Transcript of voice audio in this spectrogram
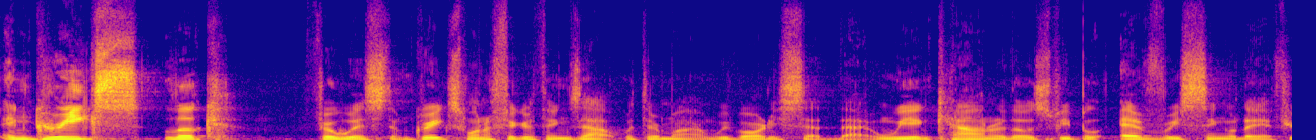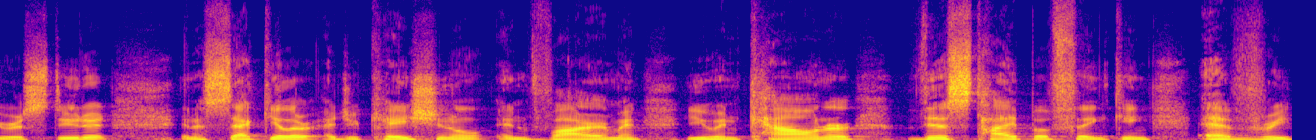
and Greeks look for wisdom. Greeks want to figure things out with their mind. We've already said that. And we encounter those people every single day. If you're a student in a secular educational environment, you encounter this type of thinking every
